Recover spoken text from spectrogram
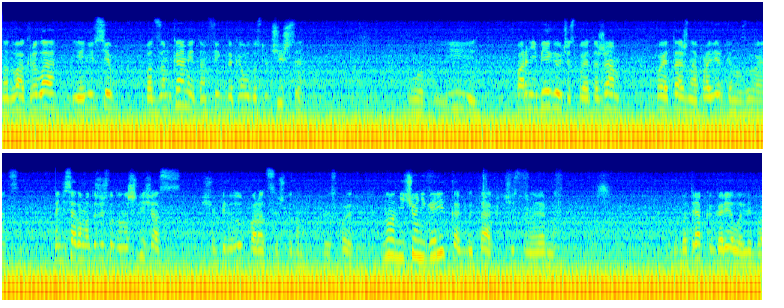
на два крыла, и они все под замками, там фиг до кого достучишься. Вот. И парни бегают сейчас по этажам, поэтажная проверка называется. На десятом этаже что-то нашли, сейчас еще передадут по рации, что там происходит. Но ничего не горит, как бы так, чисто, наверное. Либо тряпка горела, либо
